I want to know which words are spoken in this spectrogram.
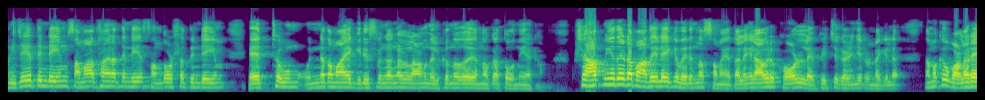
വിജയത്തിന്റെയും സമാധാനത്തിന്റെയും സന്തോഷത്തിന്റെയും ഏറ്റവും ഉന്നതമായ ഗിരിശൃംഗങ്ങളിലാണ് നിൽക്കുന്നത് എന്നൊക്കെ തോന്നിയേക്കാം. പക്ഷെ ആത്മീയതയുടെ പാതയിലേക്ക് വരുന്ന സമയത്ത് അല്ലെങ്കിൽ ആ ഒരു കോൾ ലഭിച്ചു കഴിഞ്ഞിട്ടുണ്ടെങ്കിൽ നമുക്ക് വളരെ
